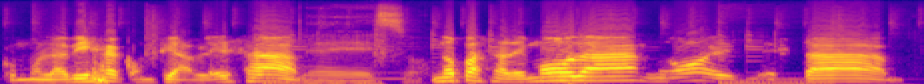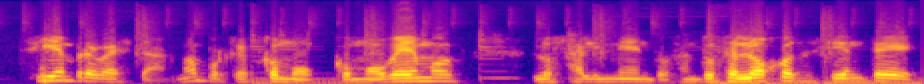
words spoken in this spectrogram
como la vieja confiable. Esa Eso. no pasa de moda, ¿no? Es- Está, siempre va a estar, ¿no? Porque es como, como vemos los alimentos. Entonces el ojo se siente,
